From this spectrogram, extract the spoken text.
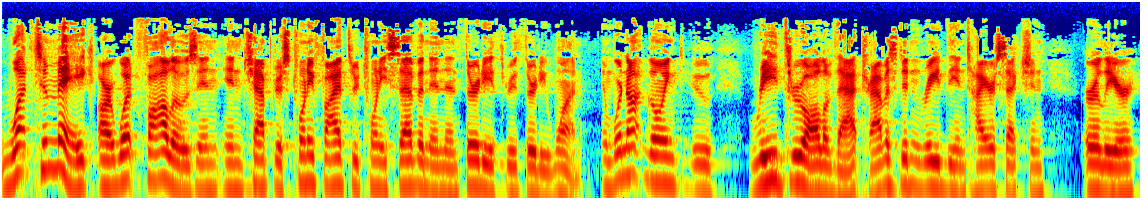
what to make are what follows in, in chapters 25 through 27 and then 30 through 31. And we're not going to read through all of that. Travis didn't read the entire section earlier.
